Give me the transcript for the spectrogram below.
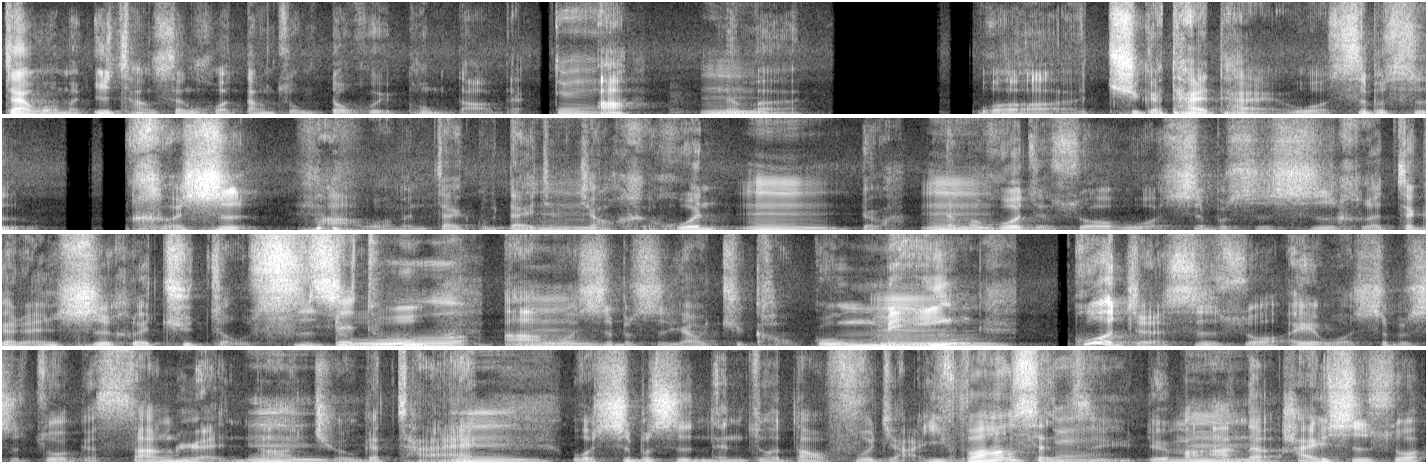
在我们日常生活当中都会碰到的对啊。嗯那么我娶个太太，我是不是合适 啊？我们在古代讲叫合婚，嗯对吧？嗯那么或者说我是不是适合这个人适合去走仕仕途途啊？嗯我是不是要去考功名？嗯或者是说，哎，我是不是做个商人啊，嗯求个财？嗯我是不是能做到富甲一方，甚至于对吗？啊嗯，那还是说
